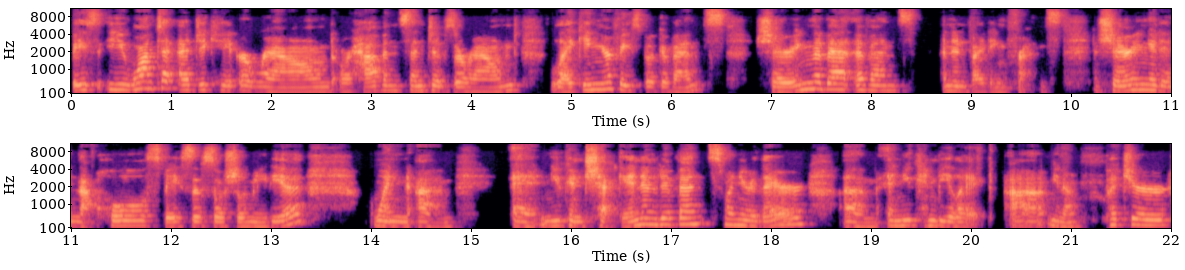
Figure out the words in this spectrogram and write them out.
basically you want to educate around or have incentives around liking your Facebook events, sharing the event events, and inviting friends and sharing it in that whole space of social media when um, and you can check in at events when you're there um, and you can be like uh, you know put your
